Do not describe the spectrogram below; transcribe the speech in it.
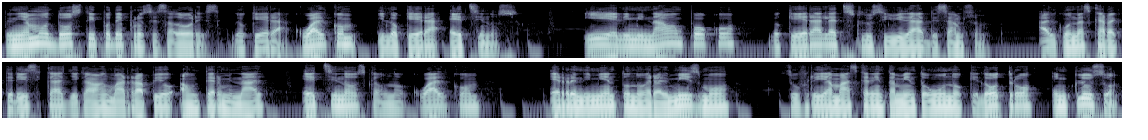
teníamos dos tipos de procesadores, lo que era Qualcomm y lo que era Exynos. Y eliminaba un poco lo que era la exclusividad de Samsung. Algunas características llegaban más rápido a un terminal Exynos que a uno Qualcomm. El rendimiento no era el mismo, sufría más calentamiento uno que el otro e incluso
